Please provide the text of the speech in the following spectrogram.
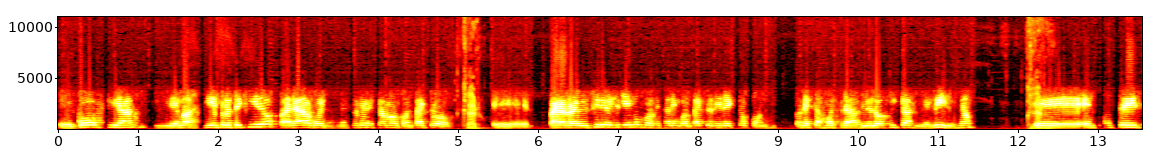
eh, cofia y demás, bien protegidos para, bueno, nosotros estamos en contacto eh, para reducir el riesgo por estar en contacto directo con, con estas muestras biológicas y el virus, ¿no? entonces,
